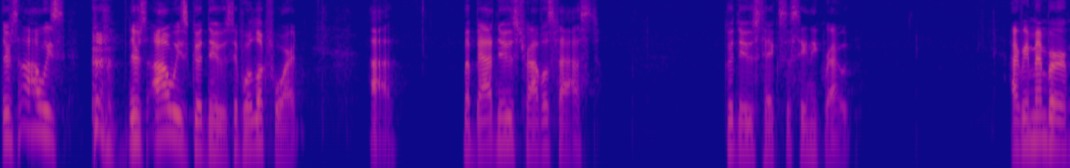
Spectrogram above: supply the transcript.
There's always, there's always good news if we'll look for it. Uh, but bad news travels fast. Good news takes the scenic route. I remember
